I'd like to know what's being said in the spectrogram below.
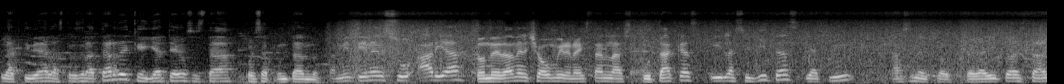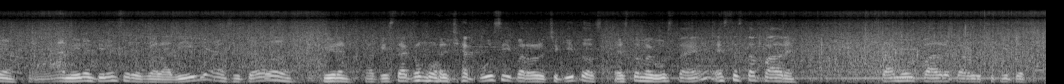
la actividad a las 3 de la tarde que ya Tiago se está pues apuntando. También tienen su área donde dan el show. Miren, ahí están las butacas y las sillitas y aquí hacen el show. Pegadito a esta área. Ah, miren, tienen sus resbaladillas y todo. Miren, aquí está como el jacuzzi para los chiquitos. Esto me gusta, ¿eh? Esto está padre. Está muy padre para los chiquitos.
